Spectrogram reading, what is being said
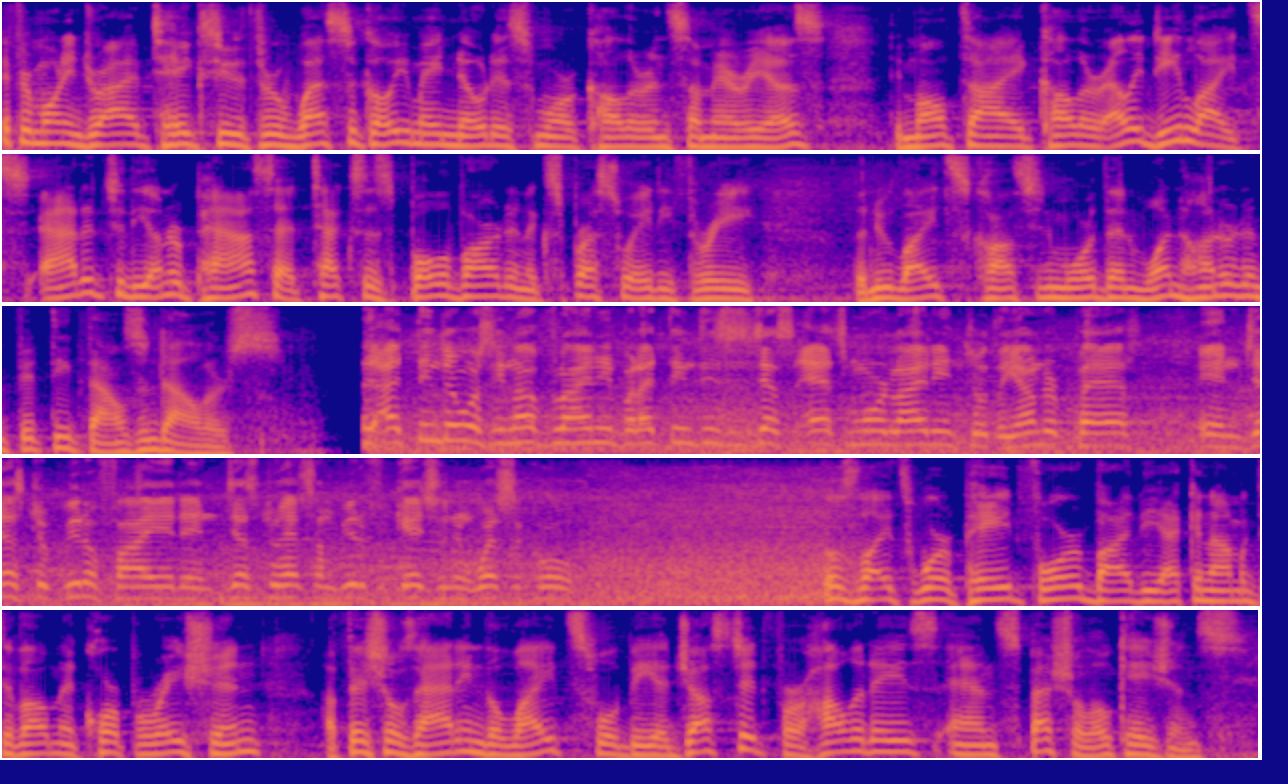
If your morning drive takes you through Weslaco, you may notice more color in some areas. The multi-color LED lights added to the underpass at Texas Boulevard and Expressway 83. The new lights costing more than $150,000. I think there was enough lighting, but I think this is just adds more lighting to the underpass and just to beautify it and just to have some beautification in Weslaco. Those lights were paid for by the Economic Development Corporation. Officials adding the lights will be adjusted for holidays and special occasions.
